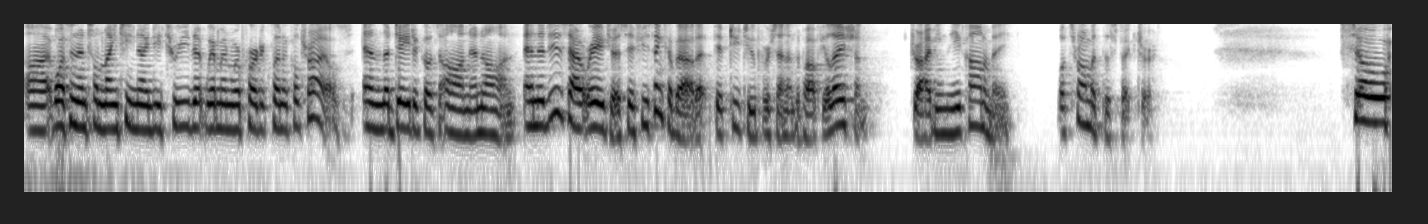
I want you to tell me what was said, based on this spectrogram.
Uh, it wasn't until 1993 that women were part of clinical trials, and the data goes on and on. And it is outrageous if you think about it 52% of the population driving the economy. What's wrong with this picture? So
